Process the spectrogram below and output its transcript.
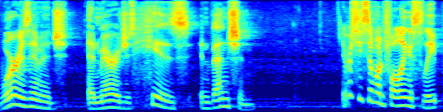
We're his image, and marriage is his invention. You ever see someone falling asleep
